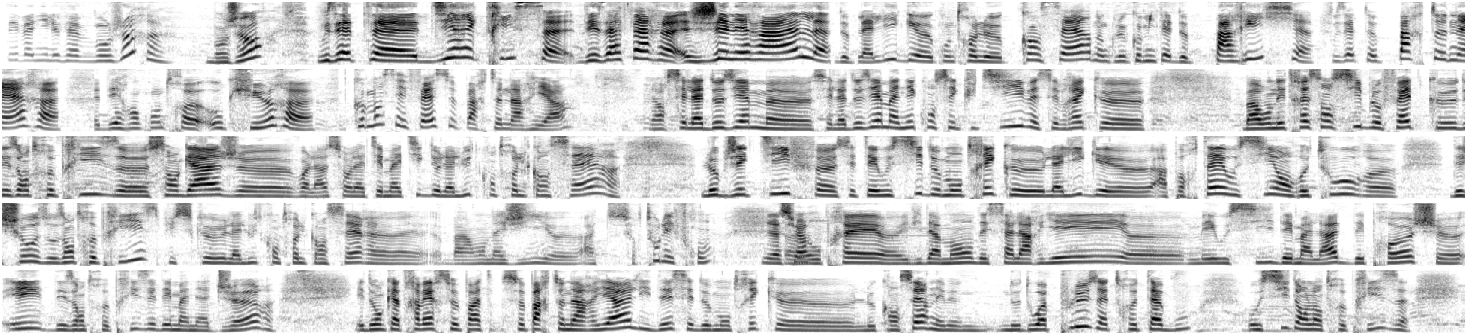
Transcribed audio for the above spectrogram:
Stéphanie Lefebvre, bonjour. Bonjour. Vous êtes euh, directrice des affaires générales de la Ligue contre le cancer, donc le comité de Paris. Vous êtes partenaire des rencontres au cure. Comment s'est fait ce partenariat? Alors c'est la deuxième, euh, c'est la deuxième année consécutive et c'est vrai que bah, on est très sensible au fait que des entreprises euh, s'engagent voilà, sur la thématique de la lutte contre le cancer. L'objectif, euh, c'était aussi de montrer que la Ligue euh, apportait aussi en retour euh, des choses aux entreprises, puisque la lutte contre le cancer, bah, on agit sur tous les fronts, Bien sûr. auprès évidemment des salariés, mais aussi des malades, des proches et des entreprises et des managers. Et donc à travers ce, ce partenariat, l'idée c'est de montrer que le cancer ne doit plus être tabou aussi dans l'entreprise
